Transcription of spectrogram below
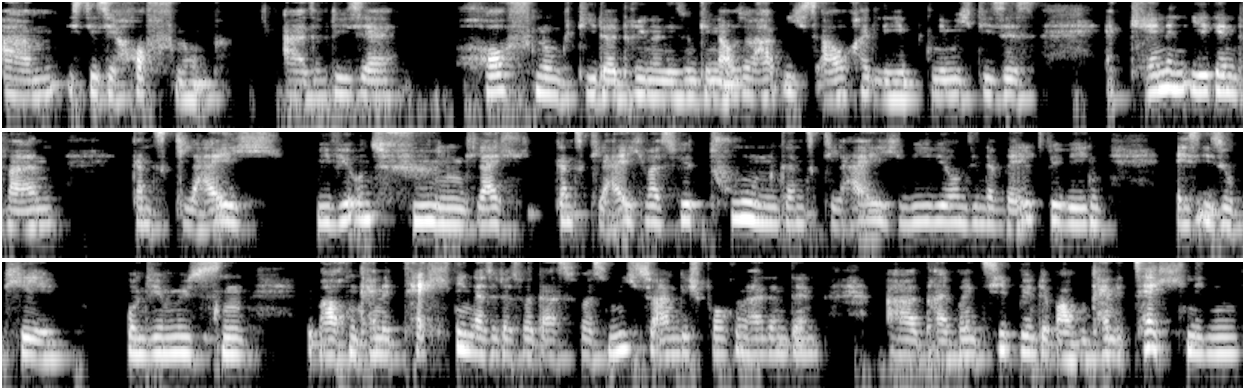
ähm, ist diese Hoffnung. Also diese Hoffnung, die da drinnen ist. Und genauso habe ich es auch erlebt, nämlich dieses Erkennen irgendwann ganz gleich, wie wir uns fühlen, gleich, ganz gleich, was wir tun, ganz gleich, wie wir uns in der Welt bewegen. Es ist okay. Und wir müssen, wir brauchen keine Techniken, also das war das, was mich so angesprochen hat an den äh, drei Prinzipien. Wir brauchen keine Techniken,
